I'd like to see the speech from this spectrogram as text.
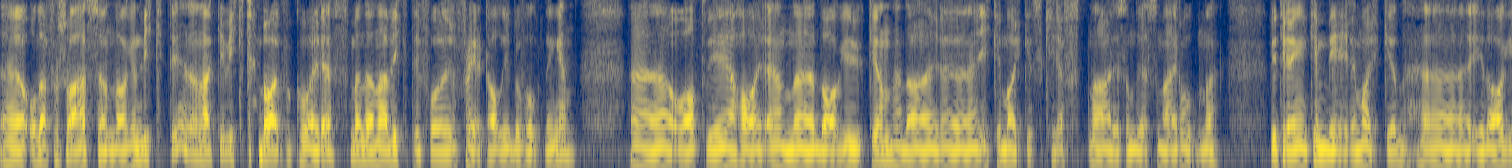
Og Derfor så er søndagen viktig. Den er ikke viktig bare for KrF, men den er viktig for flertallet i befolkningen. Og at vi har en dag i uken der ikke markedskreftene er liksom det som er rådende. Vi trenger ikke mer marked i dag.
